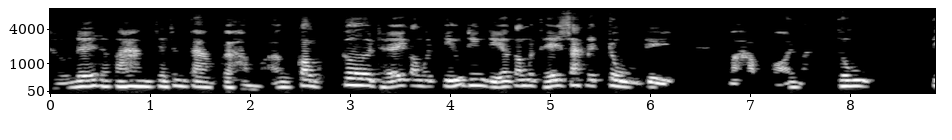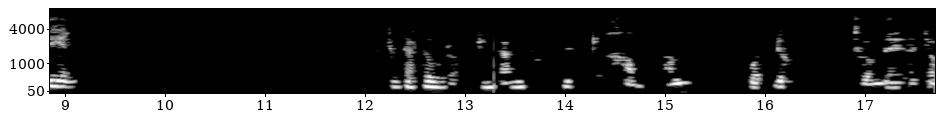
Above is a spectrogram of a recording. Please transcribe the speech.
thượng đế đã ban cho chúng ta một cái hồng ân, có một cơ thể, có một tiểu thiên địa, có một thể xác để trụ trì, mà học hỏi mà tu, tiên chúng ta tu rồi, chúng ta mới biết hồng ấm của đức thượng đế đã cho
